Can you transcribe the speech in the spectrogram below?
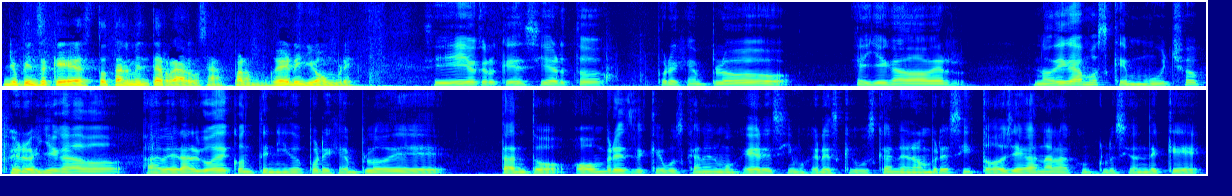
Yo pienso que es totalmente real, o sea, para mujer y hombre. Sí, yo creo que es cierto. Por ejemplo, he llegado a ver, no digamos que mucho, pero he llegado a ver algo de contenido, por ejemplo, de tanto hombres de que buscan en mujeres y mujeres que buscan en hombres y todos llegan a la conclusión de que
